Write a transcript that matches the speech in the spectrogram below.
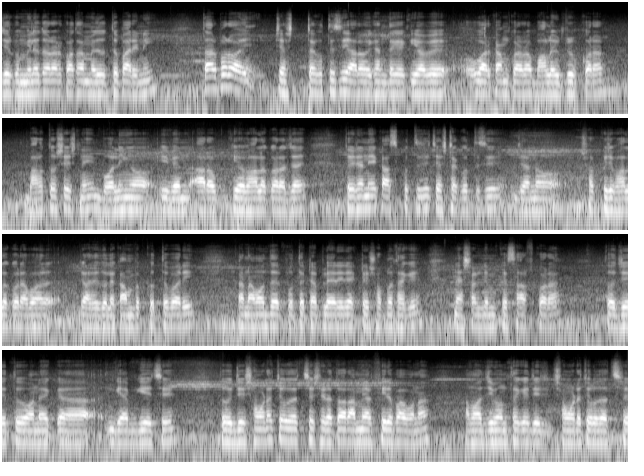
যেরকম মেলে ধরার কথা মেলে ধরতে পারিনি। তারপর চেষ্টা করতেছি আরও এখান থেকে কীভাবে ওভারকাম করা ভালো ইমপ্রুভ করার। ভালো তো শেষ নেই বলিংও ইভেন আরও কীভাবে ভালো করা যায়, তো এটা নিয়ে কাজ করতেছি, চেষ্টা করতেছি যেন সব কিছু ভালো করে আবার জাতীয় দলে কামব্যাক করতে পারি, কারণ আমাদের প্রত্যেকটা প্লেয়ারের একটাই স্বপ্ন থাকে ন্যাশনাল টিমকে সার্ভ করা, তো যেহেতু অনেক গ্যাপ গিয়েছে, তো যে সময়টা চলে যাচ্ছে সেটা তো আর আমি আর ফিরে পাবো না, আমার জীবন থেকে যে সময়টা চলে যাচ্ছে,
